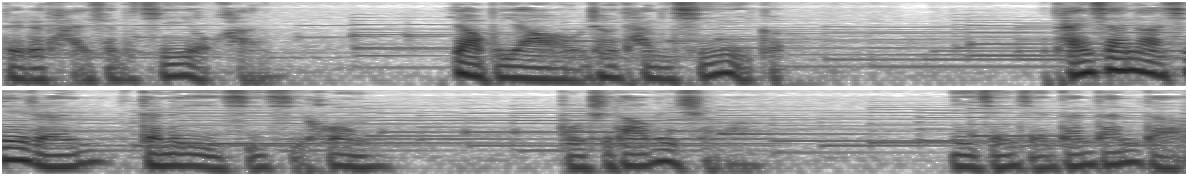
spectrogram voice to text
对着台下的亲友喊：“要不要让他们亲一个？”台下那些人跟着一起起哄。不知道为什么，你简简单单的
